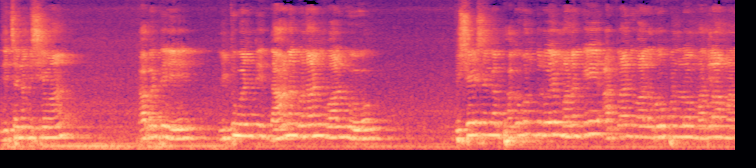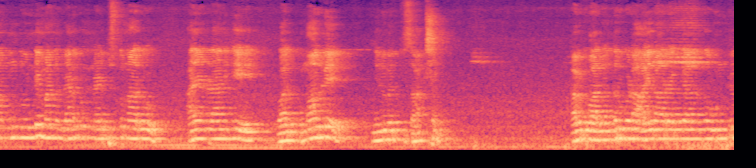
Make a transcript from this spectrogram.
ఇది చిన్న విషయమా? కాబట్టి ఇటువంటి దాన గుణాన్ని వాళ్ళు విశేషంగా భగవంతుడే మనకి అట్లాంటి వాళ్ళ రూపంలో మరలా మన ముందు ఉండి మన వెనక నడిపిస్తున్నారు అనడానికి వాళ్ళ కుమారులే నిలువెత్తు సాక్ష్యం. కాబట్టి వాళ్ళందరూ కూడా ఆయురారోగ్యాలతో ఉంటూ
